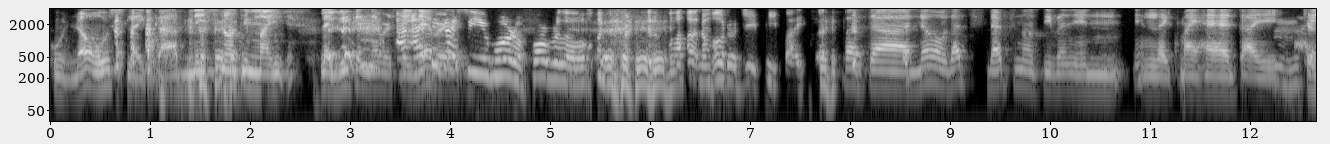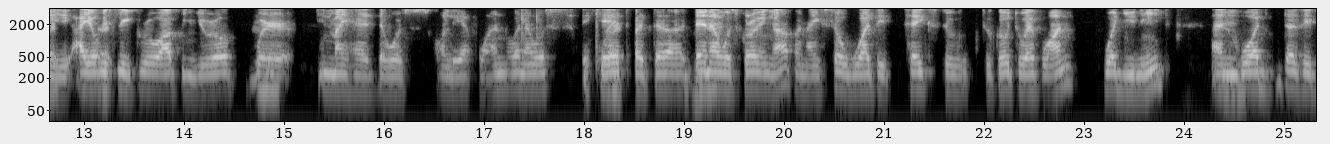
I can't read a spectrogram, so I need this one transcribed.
who knows? Like uh, it's not in my like you can never say I, I never. think I see you more in a Formula One on a MotoGP bike. but uh, no, that's that's not even in in like my head. I Mm, okay. I, I obviously grew up in Europe Mhm. where in my head there was only F1 when I was a kid. But uh, then I was growing up and I saw what it takes to to go to F1, what you need, and Mhm. what does it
